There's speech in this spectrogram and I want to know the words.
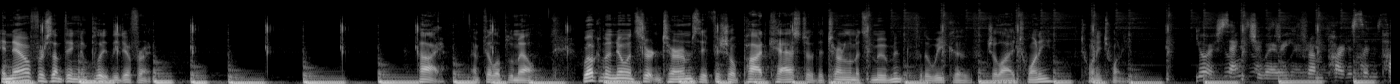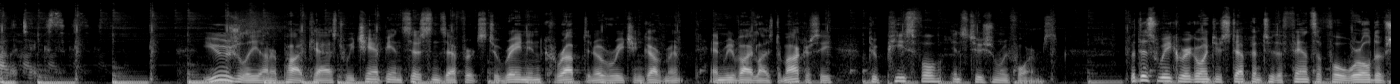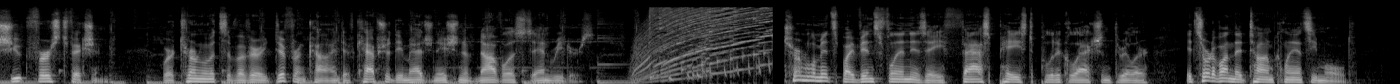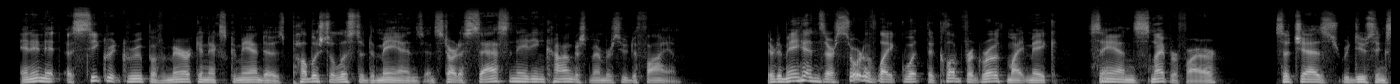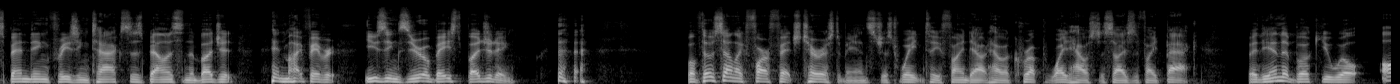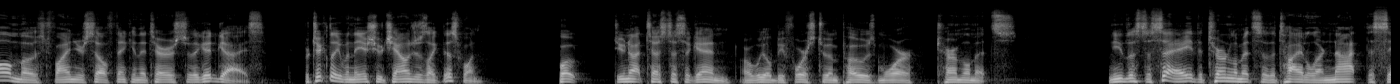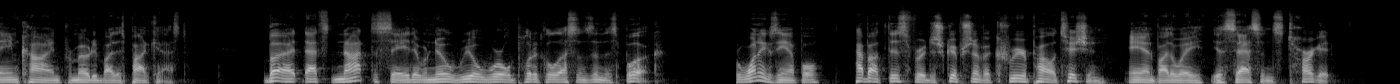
And now for something completely different. Hi, I'm Philip Blumel. Welcome to No Uncertain Terms, the official podcast of the Term Limits Movement for the week of July 20, 2020. Your sanctuary from partisan politics. Usually on our podcast, we champion citizens' efforts to rein in corrupt and overreaching government and revitalize democracy through peaceful institutional reforms. But this week, we're going to step into the fanciful world of shoot first fiction, where term of a very different kind have captured the imagination of novelists and readers. Term Limits by Vince Flynn is a fast paced political action thriller. It's sort of on the Tom Clancy mold. And in it, a secret group of American ex commandos publish a list of demands and start assassinating Congress members who defy them. Their demands are sort of like what the Club for Growth might make sans sniper fire, such as reducing spending, freezing taxes, balancing the budget, and my favorite, using zero based budgeting. Well, if those sound like far fetched terrorist demands, just wait until you find out how a corrupt White House decides to fight back. By the end of the book, you will almost find yourself thinking the terrorists are the good guys, particularly when they issue challenges like this one. Quote, Do not test us again, or we will be forced to impose more term limits. Needless to say, the term limits of the title are not the same kind promoted by this podcast. But that's not to say there were no real world political lessons in this book. For one example, how about this for a description of a career politician, and by the way, the assassin's target,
